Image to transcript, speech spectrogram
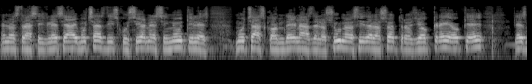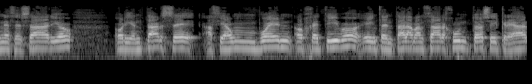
en nuestras iglesias hay muchas discusiones inútiles, muchas condenas de los unos y de los otros. Yo creo que es necesario orientarse hacia un buen objetivo e intentar avanzar juntos y crear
